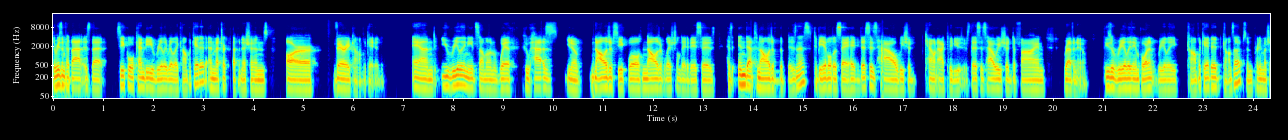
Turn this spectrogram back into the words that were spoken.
The reason for that is that SQL can be really really complicated and metric definitions are very complicated. And you really need someone with who has, you know, knowledge of SQL, knowledge of relational databases, has in-depth knowledge of the business to be able to say, hey, this is how we should count active users. This is how we should define revenue. These are really important, really complicated concepts in pretty much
